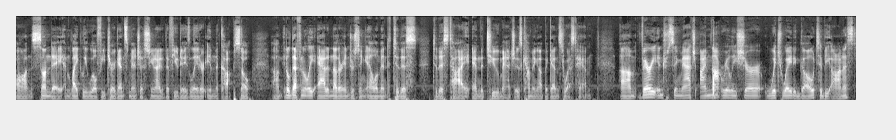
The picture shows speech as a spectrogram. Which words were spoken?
on Sunday and likely will feature against Manchester United a few days later in the Cup. So um, it'll definitely add another interesting element to this to this tie and the two matches coming up against West Ham. Um, very interesting match. I'm not really sure which way to go, to be honest.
